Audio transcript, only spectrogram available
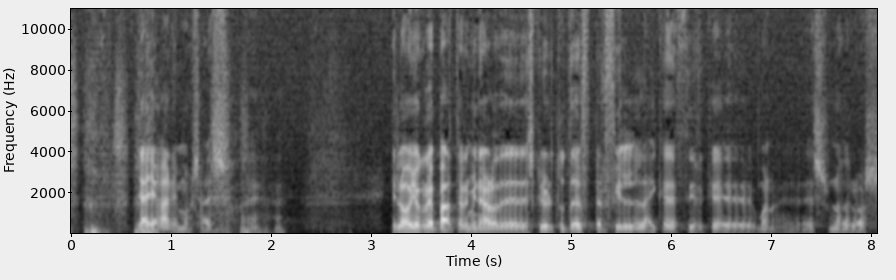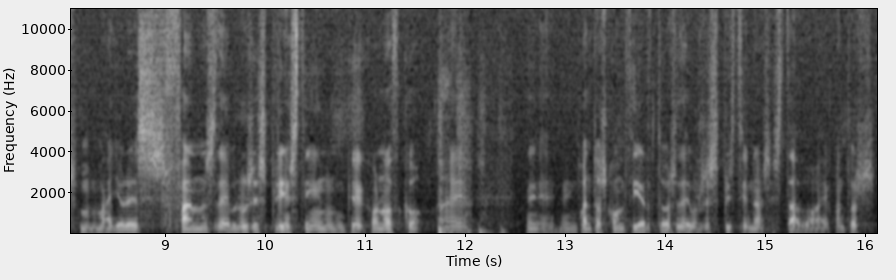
Ya llegaremos a eso. Y luego yo creo que para terminar de describir tu perfil hay que decir que bueno, es uno de los mayores fans de Bruce Springsteen que conozco. ¿eh? Eh, ¿En cuántos conciertos de Bruce Springsteen has estado? eh? ¿Cuántos,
